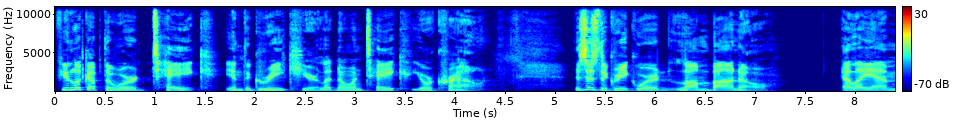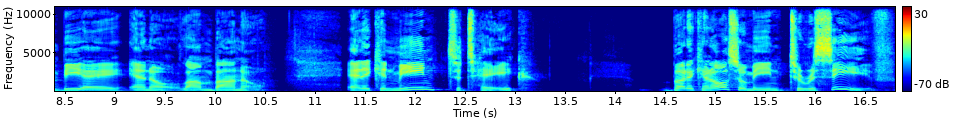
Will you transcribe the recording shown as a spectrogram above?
If you look up the word take in the Greek here, let no one take your crown. This is the Greek word lambano, L A M B A N O, lambano. And it can mean to take, but it can also mean to receive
